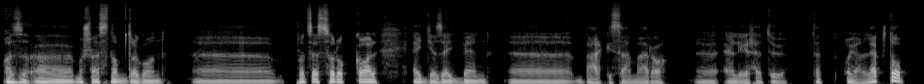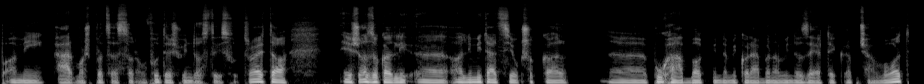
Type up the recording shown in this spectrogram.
az most már Snapdragon processzorokkal egy az egyben bárki számára elérhető. Tehát olyan laptop, ami ármos processzoron fut, és Windows 10 fut rajta, és azok a, a limitációk sokkal puhábbak, mint ami korábban a Windows RT kapcsán volt,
